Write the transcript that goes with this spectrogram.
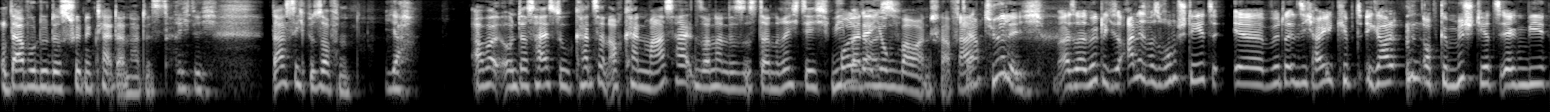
Und da, wo du das schöne Kleid anhattest. Richtig. Da hast du dich besoffen. Ja. Aber, und das heißt, du kannst dann auch kein Maß halten, sondern das ist dann richtig wie bei der Vollgas. jungen Bauernschaft, ja? Natürlich. Also wirklich, so alles, was rumsteht, äh, wird in sich reingekippt. Egal, ob gemischt jetzt irgendwie.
